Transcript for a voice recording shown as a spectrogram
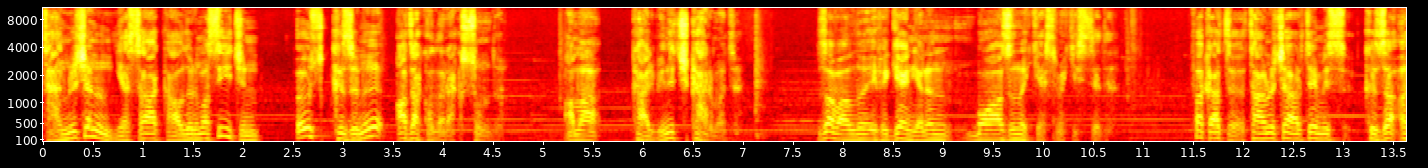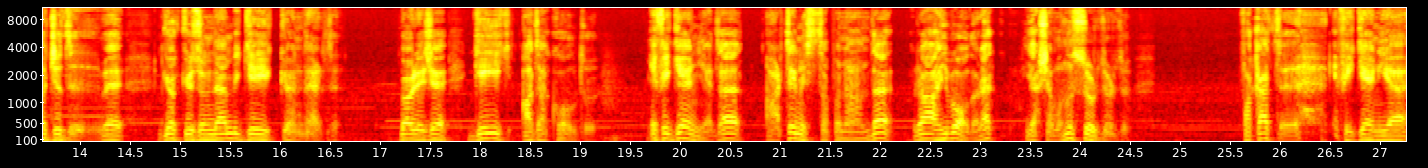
tanrıçanın yasağı kaldırması için öz kızını adak olarak sundu. Ama kalbini çıkarmadı. Zavallı Ifigenia'nın boğazını kesmek istedi. Fakat Tanrıça Artemis kıza acıdı ve gökyüzünden bir geyik gönderdi. Böylece geyik adak oldu. Ifigenia da Artemis tapınağında rahibe olarak yaşamını sürdürdü. Fakat e, Ifigenia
